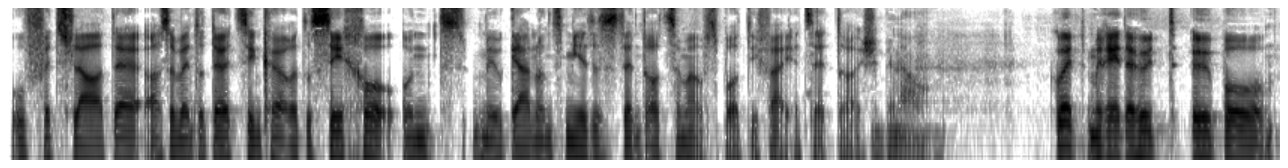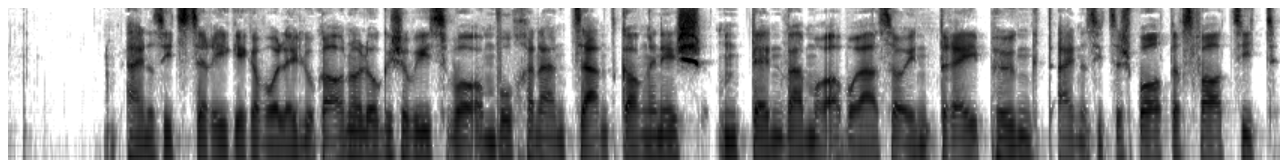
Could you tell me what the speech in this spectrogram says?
aufzuladen. Also wenn ihr dort sind, gehört ihr sicher und wir geben uns mir, dass es dann trotzdem auf Spotify etc. ist. Genau. Gut, wir reden heute über einerseits der Serie gegen Volley Lugano logischerweise, wo am Wochenende zu Ende gegangen ist und dann wenn wir aber auch so in drei Punkten einerseits ein sportliches Fazit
